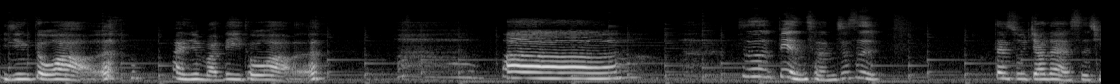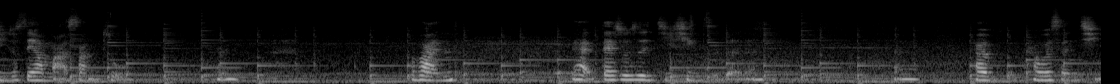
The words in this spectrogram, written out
已经拖好了，他已经把地拖好了。啊，就是变成就是袋鼠交代的事情，就是要马上做。不然，他代叔是急性子的人，嗯，他他会生气。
